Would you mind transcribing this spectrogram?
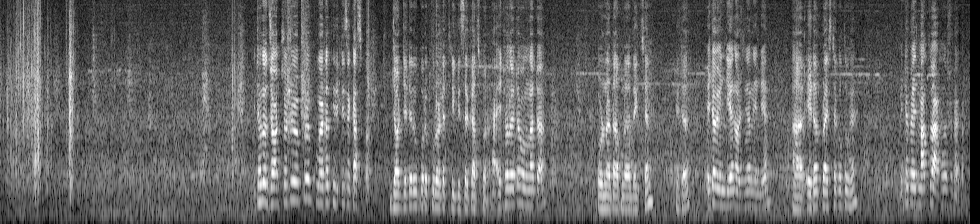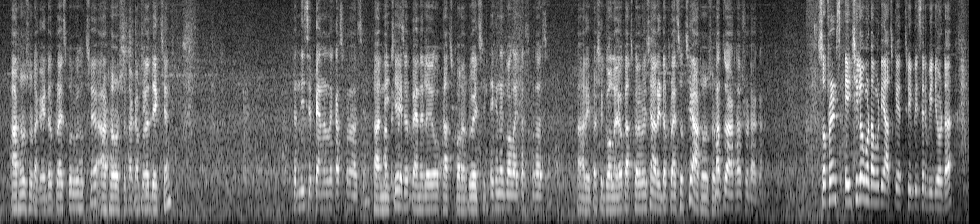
এটা হলো জর্জেটের উপরে পুরোটা থ্রি পিসে কাজ করা। জর্জেটের উপরে পুরোটা থ্রি পিসের কাজ করা। হ্যাঁ এটা হলো এটা ওলনাটা ওড়নাটা আপনারা দেখছেন এটা। এটাও ইন্ডিয়ান অরিজিনাল ইন্ডিয়ান আর এটার প্রাইসটা কত ভাই? এটা প্রাইস মাত্র আঠারোশো টাকা। আঠারোশো টাকা। এটার প্রাইস পড়বে হচ্ছে আঠারোশো টাকা আপনারা দেখছেন। এটার নিচে প্যানেলে কাজ করা আছে। আর নিচে এটার প্যানেলেও কাজ করা রয়েছে। এখানে গলায় কাজ করা আছে। আর এই পাশে গলায়ও কাজ করা রয়েছে আর এটার প্রাইস হচ্ছে আঠারোশো মাত্র আঠারোশো টাকা। সো ফ্রেন্ডস এই ছিল মোটামুটি আজকে থ্রি পিসের ভিডিওটা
